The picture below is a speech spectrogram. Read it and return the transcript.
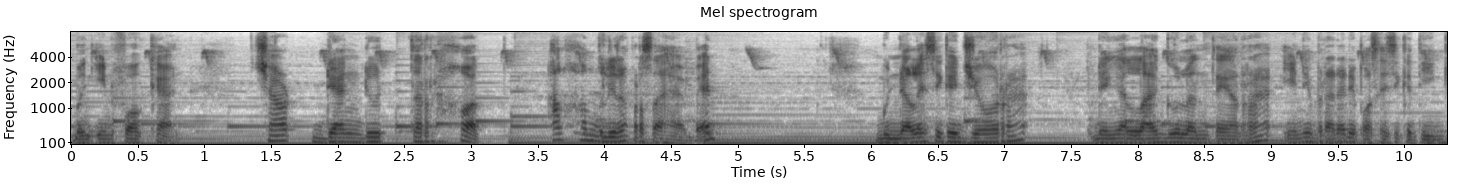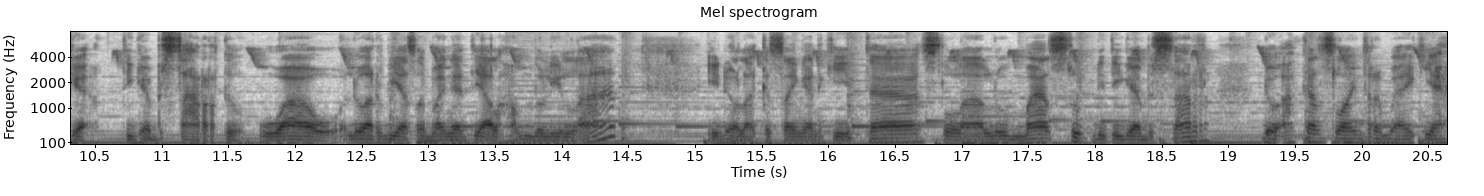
Menginfokan chart dangdut terhot. Alhamdulillah persahabat, Bunda Lesti Kejora dengan lagu Lentera ini berada di posisi ketiga, tiga besar tuh. Wow, luar biasa banget ya Alhamdulillah. Idola kesayangan kita selalu masuk di tiga besar. Doakan selalu yang terbaik ya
